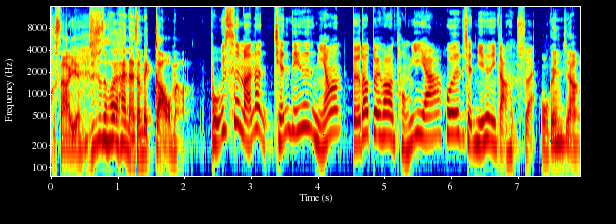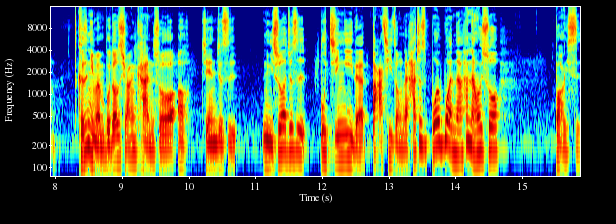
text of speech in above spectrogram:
我傻眼，这就是会害男生被告嘛。不是嘛？那前提是你要得到对方的同意啊，或者前提是你长得很帅。我跟你讲，可是你们不都是喜欢看说哦，今天就是你说的就是不经意的霸气总裁，他就是不会问啊，他哪会说不好意思，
